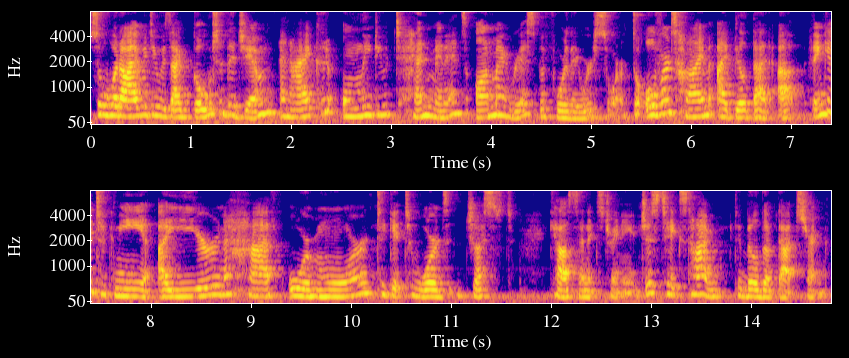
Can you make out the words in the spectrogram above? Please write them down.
So what I would do is I'd go to the gym and I could only do 10 minutes on my wrist before they were sore. So over time, I built that up. I think it took me a year and a half or more to get towards just calisthenics training. It just takes time to build up that strength.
